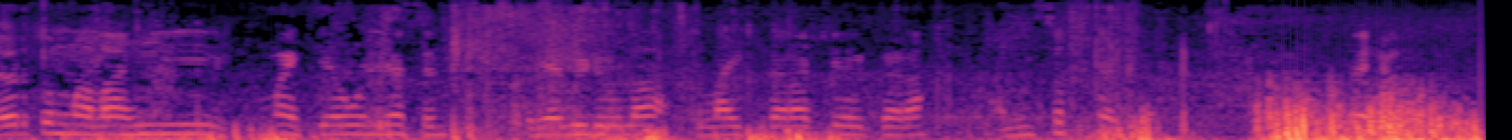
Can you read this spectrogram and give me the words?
जर तुम्हाला ही माहिती आवडली असेल तर या व्हिडिओला लाईक करा शेअर करा आणि सबस्क्राईब करा. धन्यवाद.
